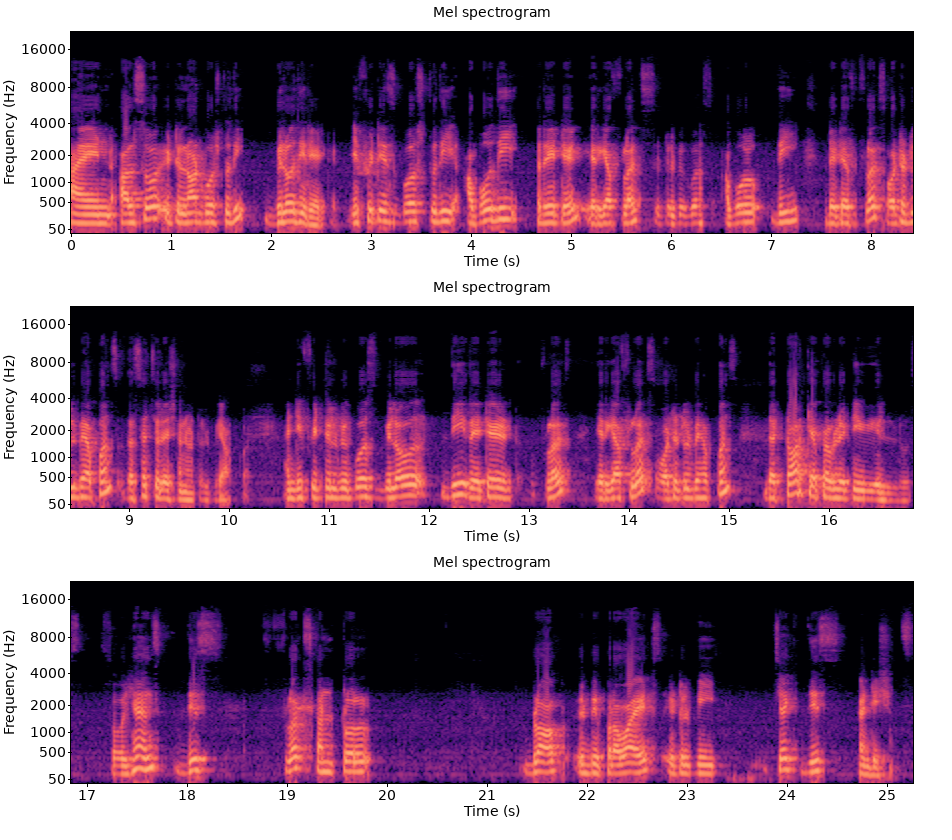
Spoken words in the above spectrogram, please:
And also it will not goes to the below the rated. If it is goes to the above the rated air gap flux it will be goes above the rated flux. What it will be happens? The saturation it will be occur and if it will be goes below the rated flux air gap flux what it will be happens the torque capability will lose. So hence this flux control block will be provides it will be check these conditions.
